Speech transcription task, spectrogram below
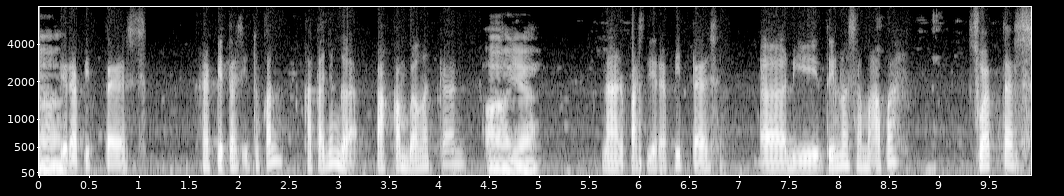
Ah, di rapid test. Rapid test itu kan katanya nggak pakam banget kan? Ah, iya. Nah, pas di rapid test, eh di lah sama apa? Swab test.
